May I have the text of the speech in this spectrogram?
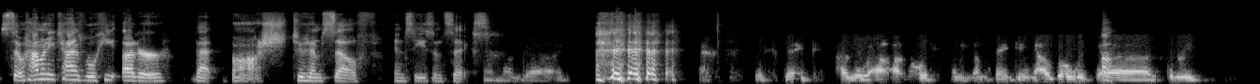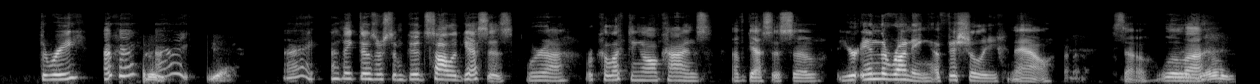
So, how many times will he utter that Bosch to himself in season six? Oh my God. Let's think. I'll go. I'll, I'll go with. I'm, I'm thinking. I'll go with uh, three. Three? Okay. Three. All right. Yeah. All right. I think those are some good solid guesses. We're uh, we're collecting all kinds of guesses. So, you're in the running officially now. So, we'll uh, you.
